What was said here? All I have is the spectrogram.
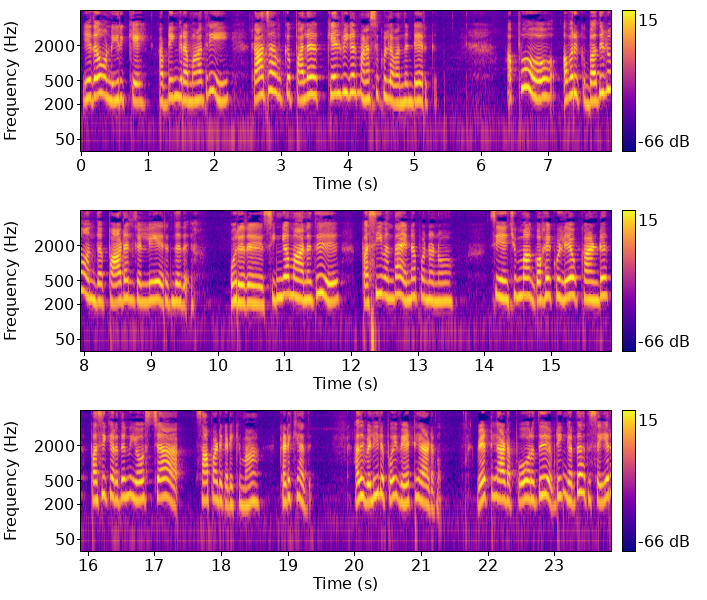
ஏதோ ஒன்று இருக்கே அப்படிங்கிற மாதிரி ராஜாவுக்கு பல கேள்விகள் மனசுக்குள்ளே வந்துட்டே இருக்கு. அப்போது அவருக்கு பதிலும் அந்த பாடல்கள்லேயே இருந்தது. ஒரு ஒரு சிங்கமானது பசி வந்தால் என்ன பண்ணணும்? சி சும்மா குகைக்குள்ளேயே உட்காந்து பசிக்கிறதுன்னு யோசிச்சா சாப்பாடு கிடைக்குமா? கிடைக்காது. அது வெளியில் போய் வேட்டையாடணும். வேட்டையாட போகிறது அப்படிங்கிறது அது செய்கிற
